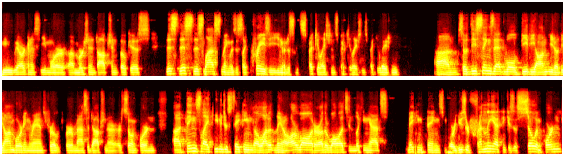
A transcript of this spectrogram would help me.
we we are going to see more uh, merchant adoption focus. This this this last swing was just like crazy, you know, just like speculation, speculation, speculation. Um, so these things that will be the on you know the onboarding ramps for for mass adoption are, are so important. Uh, things like even just taking a lot of you know our wallet or other wallets and looking at making things more user friendly i think is so important.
